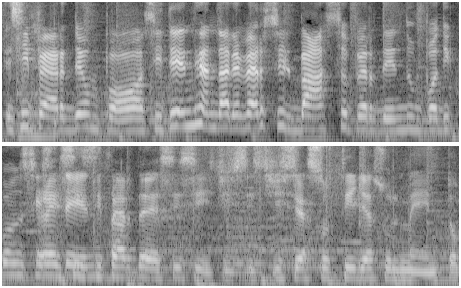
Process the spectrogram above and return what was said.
E si perde un po', si tende ad andare verso il basso perdendo un po' di consistenza. Eh sì, si perde, sì, sì, ci, ci, ci si assottiglia sul mento.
